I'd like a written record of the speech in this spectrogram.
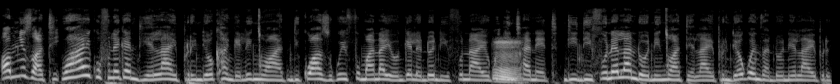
Omnye uzawuthi why kufuneka ndiye elibrary ndiyokhangela incwadi? Ndikwazi ukuyifumana yonke le nto ndiyifunayo kwi-intanethi. Mm. ndiyifunela ntoni incwadi elibrary? Ndiyokwenza ntoni elibrary?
